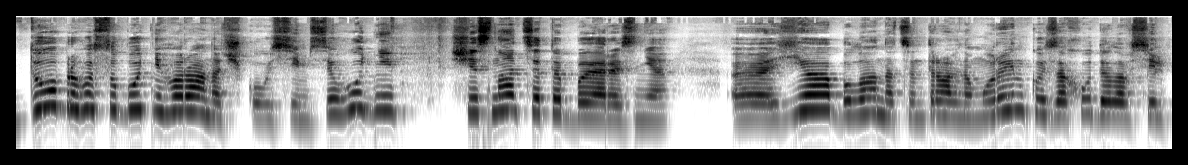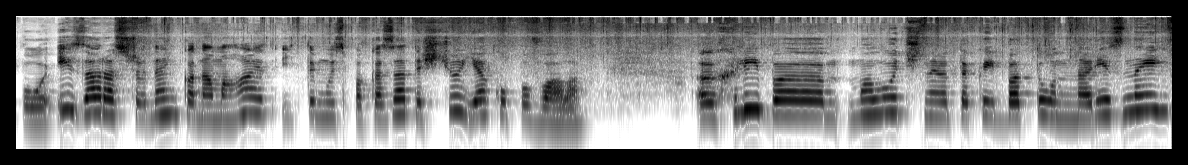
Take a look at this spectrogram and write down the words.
Доброго суботнього раночку усім. Сьогодні 16 березня. Е, Я була на центральному ринку і заходила в сільпо. І зараз швиденько намагаюсь показати, що я купувала. Е, Хліб е, молочний, такий батон нарізний,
